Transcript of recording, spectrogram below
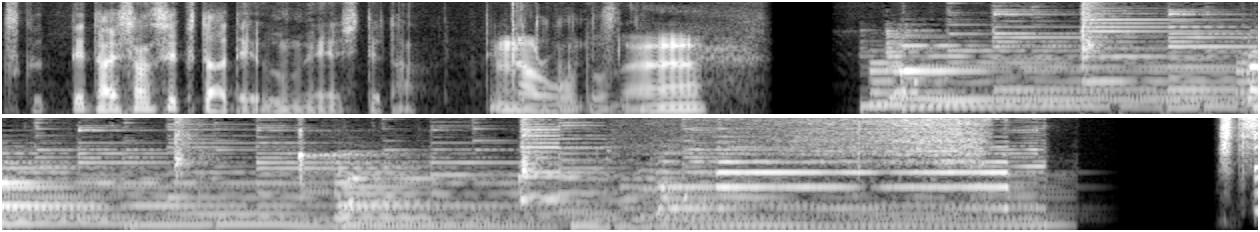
作って、第三セクターで運営してたっていうこなるほどとなんです、ね。ね。質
